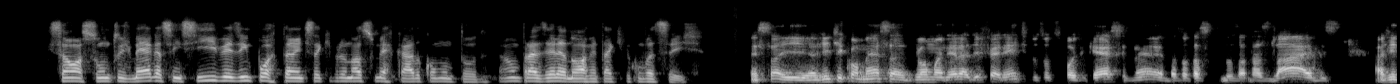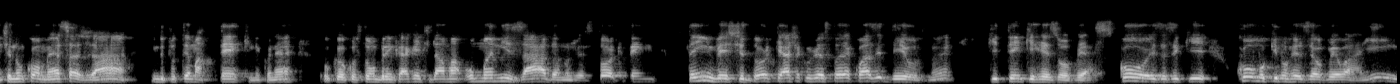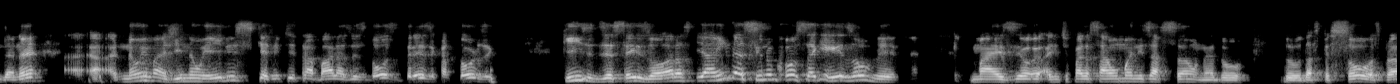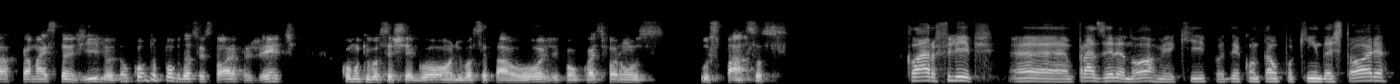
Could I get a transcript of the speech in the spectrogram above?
que são assuntos mega sensíveis e importantes aqui para o nosso mercado como um todo. Então, é um prazer enorme estar aqui com vocês. É isso aí. A gente começa de uma maneira diferente dos outros podcasts, né? Das outras das lives. A gente não começa já indo para o tema técnico, né? O que eu costumo brincar é que a gente dá uma humanizada no gestor, que tem, tem investidor que acha que o gestor é quase Deus, né? Que tem que resolver as coisas e que como que não resolveu ainda, né? Não imaginam eles que a gente trabalha às vezes 12, 13, 14, 15, 16 horas e ainda assim não consegue resolver. Né? Mas eu, a gente faz essa humanização né, do, do das pessoas para ficar mais tangível. Então conta um pouco da sua história para gente, como que você chegou onde você está hoje, quais foram os, os passos. Claro, Felipe, é um prazer enorme aqui poder contar um pouquinho da história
